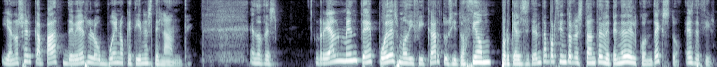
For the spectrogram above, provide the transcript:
y a no ser capaz de ver lo bueno que tienes delante. Entonces, realmente puedes modificar tu situación porque el 70% restante depende del contexto, es decir,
